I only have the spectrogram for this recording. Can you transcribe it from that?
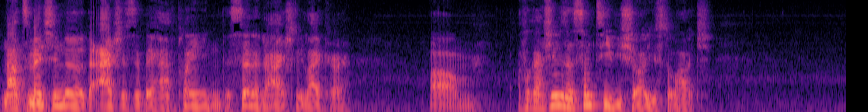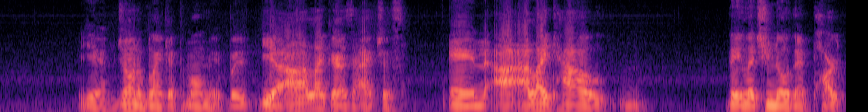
not to mention the the actress that they have playing the senator. I actually like her. Um, I forgot she was in some TV show I used to watch. Yeah, drawing a blank at the moment, but yeah, I like her as an actress, and I, I like how they let you know that part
